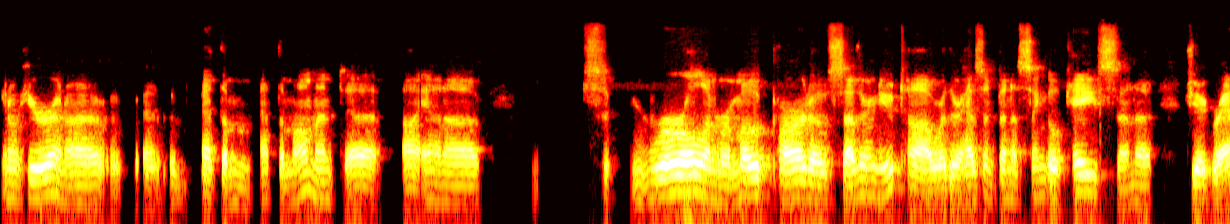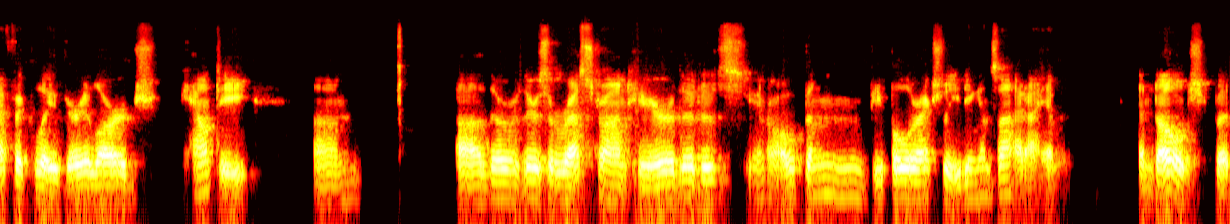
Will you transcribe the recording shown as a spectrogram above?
you know, here in a, at the, at the moment uh, uh, in a rural and remote part of southern Utah where there hasn't been a single case and a geographically very large county. Um, uh, there, there's a restaurant here that is, you know, open. People are actually eating inside. I haven't indulged, but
